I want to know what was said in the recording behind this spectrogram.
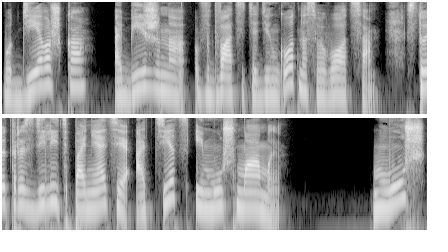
Вот девушка обижена в 21 год на своего отца. Стоит разделить понятие отец и муж мамы. Муж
